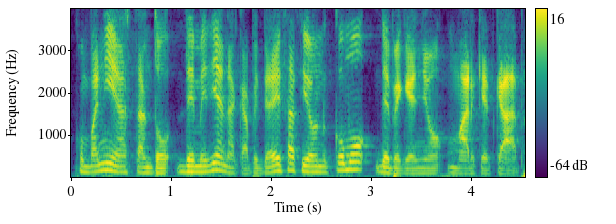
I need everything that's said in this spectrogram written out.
compañías tanto de mediana capitalización como de pequeño market cap.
